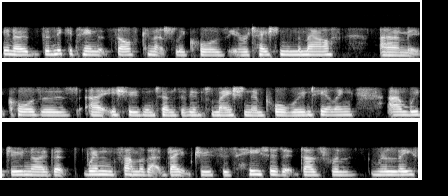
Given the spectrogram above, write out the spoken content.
you know, the nicotine itself can actually cause irritation in the mouth. Um, it causes uh, issues in terms of inflammation and poor wound healing. Um, we do know that when some of that vape juice is heated, it does re- release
